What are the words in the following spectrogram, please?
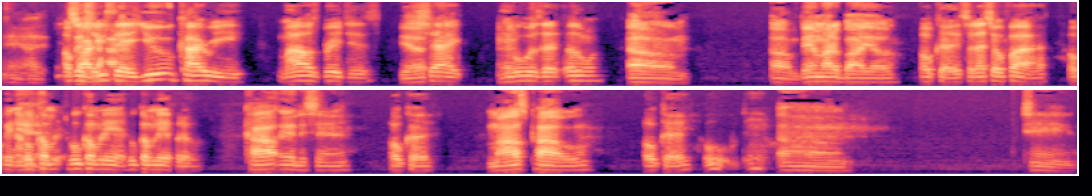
yeah, I- Okay, I so you got- said you, Kyrie, Miles Bridges, yeah, Shaq, and Mhm. who was that other one? um, um, Bam Adebayo, Okay, so that's your five. Okay, now who coming? Who coming in? Who coming in for them? Kyle Anderson, Okay, Myles Powell, okay. Ooh, damn. um, dang.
